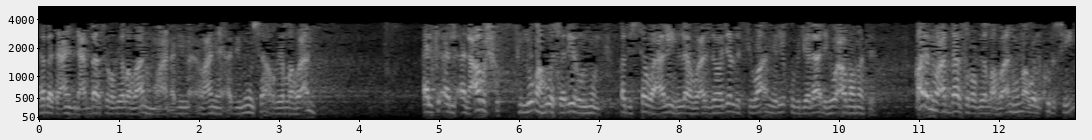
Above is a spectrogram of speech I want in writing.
ثبت عن ابن عباس رضي الله عنه وعن أبي وعن أبي موسى رضي الله عنه. العرش في اللغة هو سرير الملك. قد استوى عليه الله عز وجل استواء يليق بجلاله وعظمته. قال ابن عباس رضي الله عنهما والكرسي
